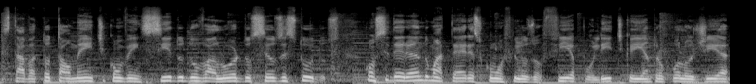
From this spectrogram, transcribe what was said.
estava totalmente convencido do valor dos seus estudos, considerando matérias como filosofia, política e antropologia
